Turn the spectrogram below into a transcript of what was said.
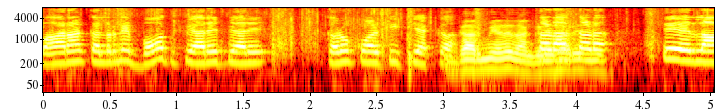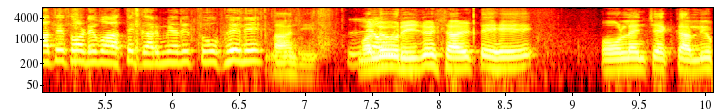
12 ਕਲਰ ਨੇ ਬਹੁਤ ਪਿਆਰੇ ਪਿਆਰੇ। ਕਰੋ ਕੁਆਲਿਟੀ ਚੈੱਕ ਗਰਮੀਆਂ ਦੇ ਰੰਗ ਨੇ ਸਾਰੇ ਢੇਰ ਲਾਤੇ ਤੁਹਾਡੇ ਵਾਸਤੇ ਗਰਮੀਆਂ ਦੇ ਤੋਹਫੇ ਨੇ। ਹਾਂਜੀ। ਮੰਨ ਲਓ ਓਰੀਜਨਲ ਸ਼ਰਟ ਇਹ ਆਨਲਾਈਨ ਚੈੱਕ ਕਰ ਲਿਓ।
